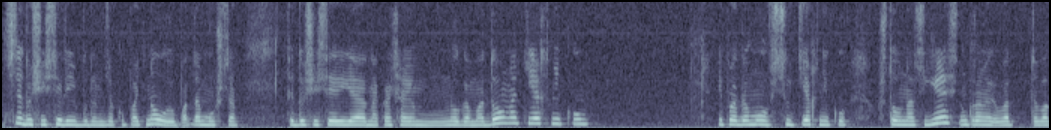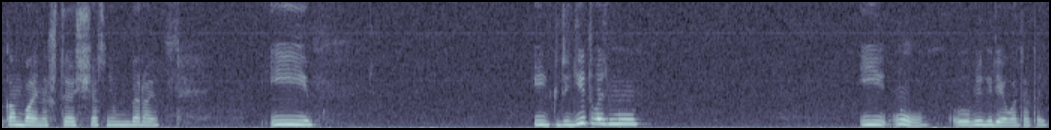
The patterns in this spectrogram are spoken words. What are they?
в следующей серии будем закупать новую, потому что в следующей серии я накачаю много модов на технику. И продаму всю технику, что у нас есть, ну кроме вот этого комбайна, что я сейчас не убираю. И, и кредит возьму. И, ну, в игре вот этой.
